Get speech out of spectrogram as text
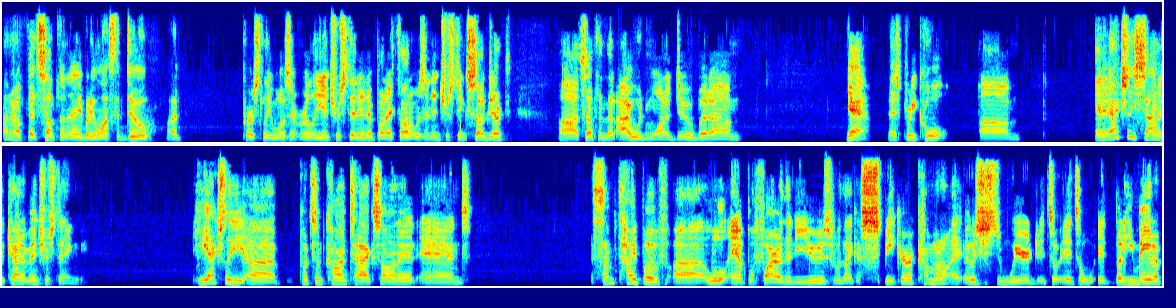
I don't know if that's something that anybody wants to do. I personally wasn't really interested in it, but I thought it was an interesting subject. Uh, it's something that I wouldn't want to do, but um, yeah, that's pretty cool. Um, and it actually sounded kind of interesting. He actually uh, put some contacts on it and some type of uh, little amplifier that he used with like a speaker coming on. It was just weird. It's a, it's a, it, but he made a,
